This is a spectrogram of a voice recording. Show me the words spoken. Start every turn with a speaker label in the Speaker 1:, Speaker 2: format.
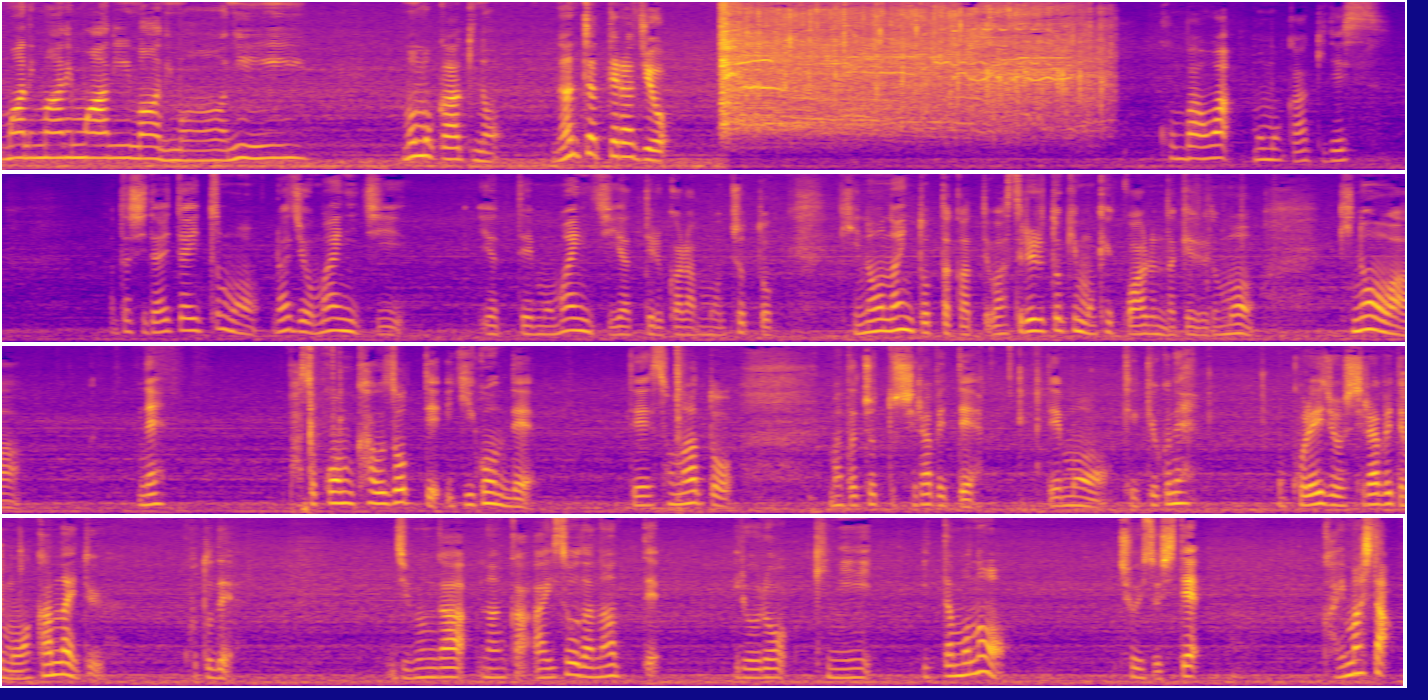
Speaker 1: マニマニマニマニマニ。桃佳明のなんちゃってラジオ。こんばんは桃佳明です。私だいたいいつもラジオ毎日やってもう毎日やってるからもうちょっと昨日何撮ったかって忘れる時も結構あるんだけれども昨日はねパソコン買うぞって意気込んででその後またちょっと調べてでも結局ねこれ以上調べても分かんないということで自分がなんか合いそうだなっていろいろ気に入ったものをチョイスして買いました。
